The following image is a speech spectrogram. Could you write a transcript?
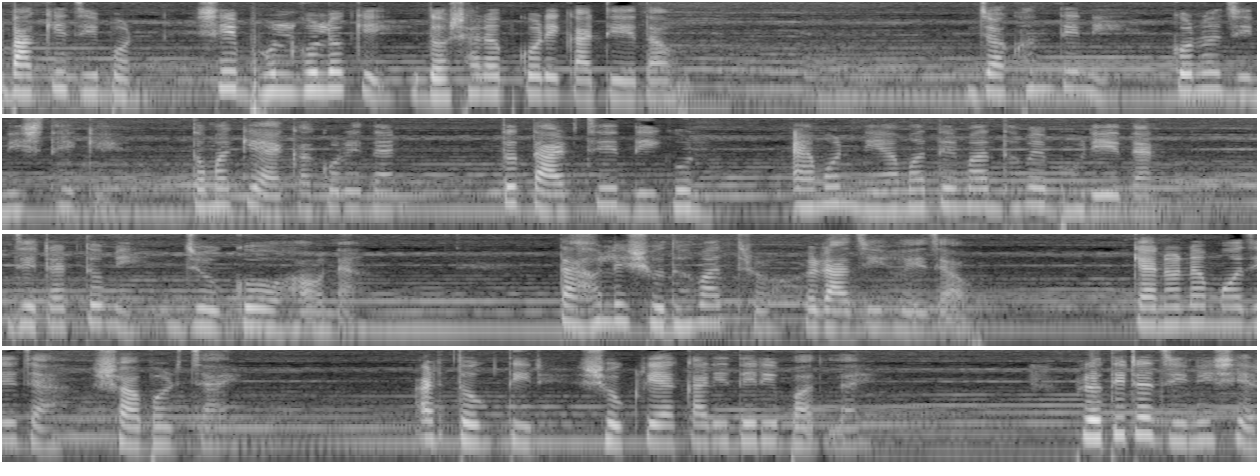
বাকি জীবন সেই ভুলগুলোকেই দোষারোপ করে কাটিয়ে দাও। যখন তিনি কোনো জিনিস থেকে তোমাকে একা করে দেন, তো তার চেয়ে দ্বিগুণ এমন নিয়ামতের মাধ্যমে ভরিয়ে দেন, যেটার তুমি যোগ্যও হও না। তাহলে শুধুমাত্র রাজি হয়ে যাও। কেননা মজেজা সবর চায়। আর তকদির সুক্রিয়াকারীদেরই বদলায়। প্রতিটা জিনিসের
